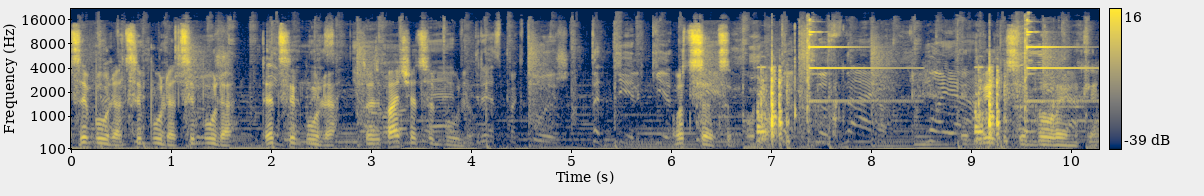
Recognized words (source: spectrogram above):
Цибуля, цибуля, цибуля. Де цибуля? Хтось бачить цибулю? Оце цибуля. І дві цибулинки.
